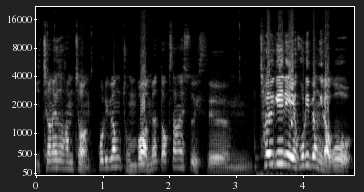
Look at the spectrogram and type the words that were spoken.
2천에서 3천, 호리병 존버하면 떡상할 수도 있음. 철기리의 호리병이라고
